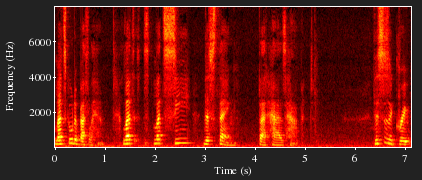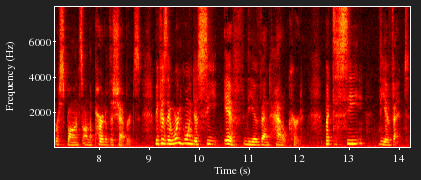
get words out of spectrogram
Let's go to Bethlehem. Let's let's see this thing that has happened. This is a great response on the part of the shepherds because they weren't going to see if the event had occurred, but to see the event,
